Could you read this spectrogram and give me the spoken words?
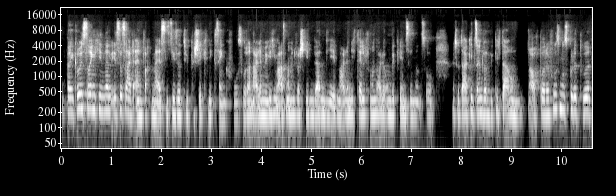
bei größeren Kindern ist es halt einfach meistens dieser typische Knicksenkfuß, wo dann alle möglichen Maßnahmen verschrieben werden, die eben alle nicht helfen und alle unbequem sind und so. Also da geht es einfach wirklich darum, Aufbau der Fußmuskulatur.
